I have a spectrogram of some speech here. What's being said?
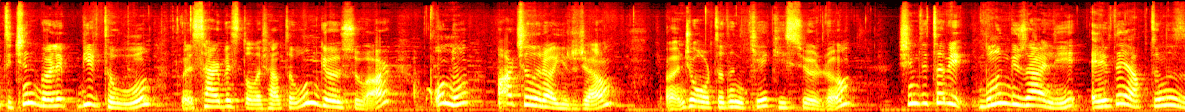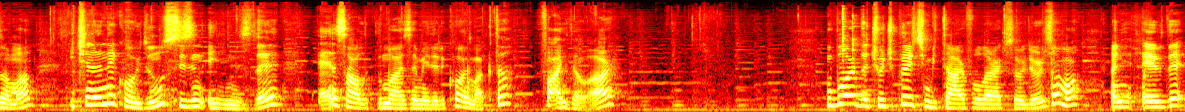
Nugget için böyle bir tavuğun, böyle serbest dolaşan tavuğun göğsü var. Onu parçalara ayıracağım. Önce ortadan ikiye kesiyorum. Şimdi tabii bunun güzelliği evde yaptığınız zaman içine ne koyduğunuz sizin elinizde. En sağlıklı malzemeleri koymakta fayda var. Bu arada çocuklar için bir tarif olarak söylüyoruz ama hani evde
